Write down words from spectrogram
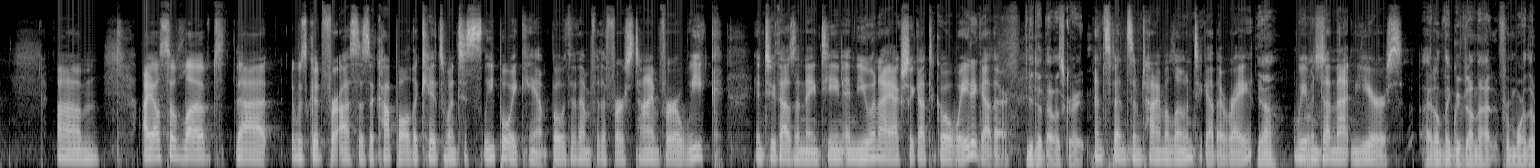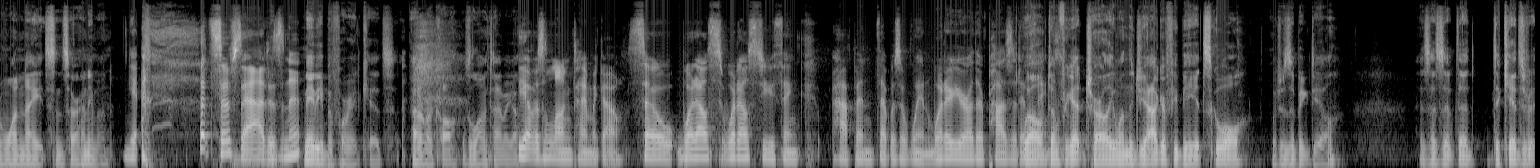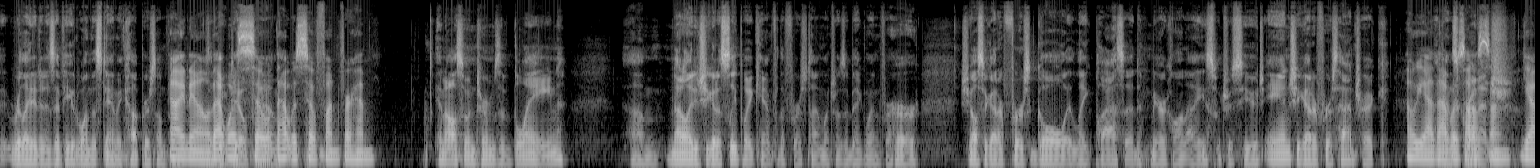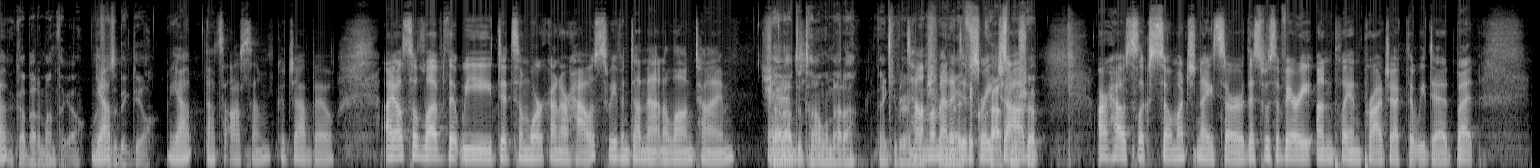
Um, I also loved that it was good for us as a couple. The kids went to sleepaway camp, both of them for the first time for a week in 2019. And you and I actually got to go away together You did. That was great. and spend some time alone together, right? Yeah. We haven't was- done that in years. I don't think we've done that for more than one night since our honeymoon. Yeah. That's so sad, isn't it? Maybe before we had kids. I don't recall. It was a long time ago. Yeah, it was a long time ago. So what else what else do you think happened that was a win? What are your other positive Well, things? don't forget Charlie won the geography bee at school, which was a big deal. It's as if the the kids related it as if he had won the Stanley Cup or something. I know a that was so that was so fun for him. and also in terms of Blaine, um, not only did she go to sleepaway camp for the first time, which was a big win for her, she also got her first goal at Lake Placid, Miracle on Ice, which was huge, and she got her first hat trick Oh yeah, that was Greenwich awesome. Yeah, about a month ago, which Yep. was a big deal. yep, that's awesome. Good job, Boo. I also loved that we did some work on our house. We haven't done that in a long time. Shout out to Tom Lametta. Thank you very Tom much. Tom Lametta did a great job. Our house looks so much nicer. This was a very unplanned project that we did, but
